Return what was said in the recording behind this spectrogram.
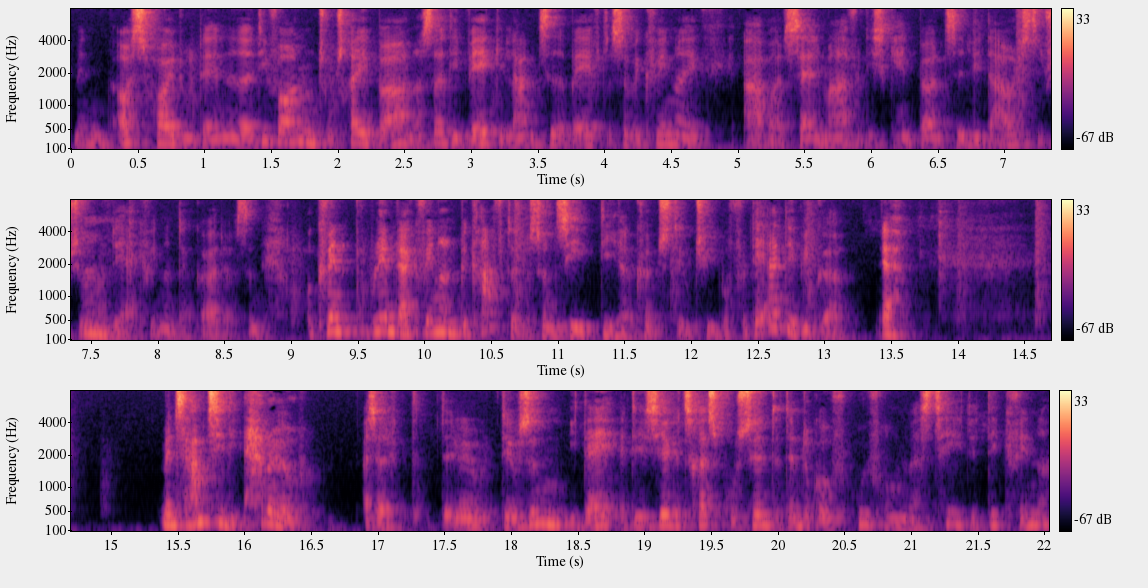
men også højt uddannede, og de får nogle to-tre børn, og så er de væk i lang tid, og bagefter så vil kvinder ikke arbejde særlig meget, for de skal hente børn tidligt i daginstitutioner, mm. og det er kvinderne, der gør det. Og sådan. Og kvind, problemet er, at kvinderne bekræfter jo sådan set de her kønsstereotyper, for det er det, vi gør. Ja, Men samtidig er der jo, altså det er jo, det er jo sådan i dag, at det er cirka 60 procent af dem, der går ud fra universitetet, det er kvinder.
